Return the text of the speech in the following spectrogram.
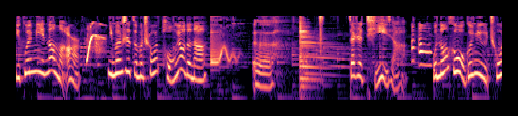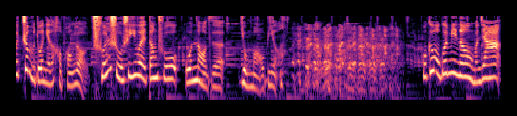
你闺蜜那么二，你们是怎么成为朋友的呢？”呃，在这提一下哈，我能和我闺蜜成为这么多年的好朋友，纯属是因为当初我脑子有毛病。我跟我闺蜜呢，我们家。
